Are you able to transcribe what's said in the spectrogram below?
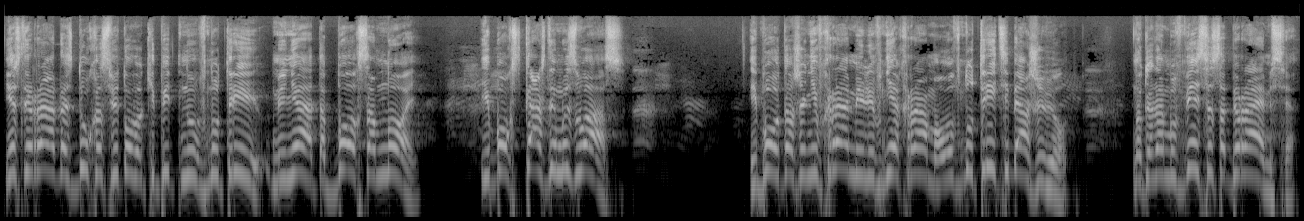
Если радость Духа Святого кипит ну, внутри меня, это Бог со мной. И Бог с каждым из вас. И Бог даже не в храме или вне храма, Он внутри тебя живет. Но когда мы вместе собираемся,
